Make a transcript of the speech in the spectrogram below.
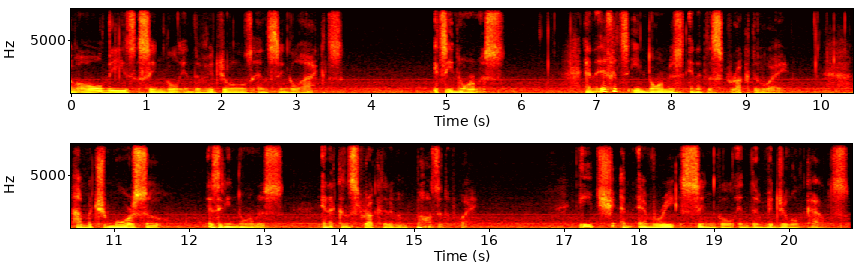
of all these single individuals and single acts. It's enormous. And if it's enormous in a destructive way, how much more so is it enormous in a constructive and positive way? Each and every single individual counts,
